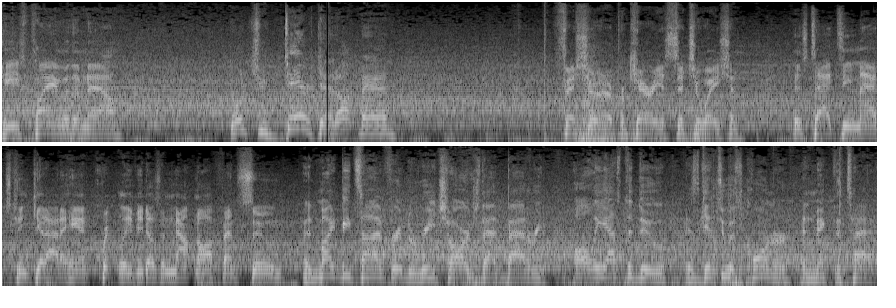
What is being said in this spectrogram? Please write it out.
He's playing with him now. Don't you dare get up, man. Fisher in a precarious situation. This tag team match can get out of hand quickly if he doesn't mount an offense soon. It might be time for him to recharge that battery. All he has to do is get to his corner and make the tag.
